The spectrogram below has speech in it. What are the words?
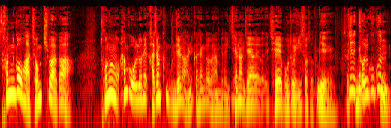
선거화, 정치화가 저는 한국 언론의 가장 큰 문제가 아닐까 생각을 합니다. 이 재난 재해, 재해 보도에 있어서도. 예. 그 뭐, 결국은 음.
